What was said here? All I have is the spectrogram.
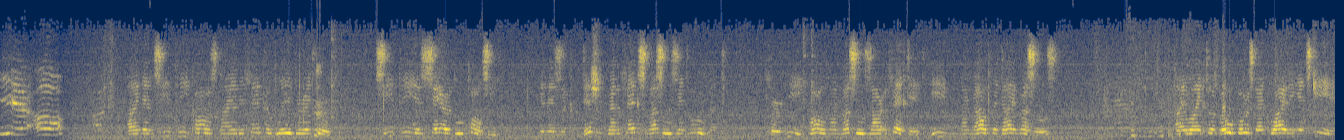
years old. I am CP caused by a defect of labor and birth. CP is cerebral palsy. It is a condition that affects muscles and movement. For me, all my muscles are affected, even my mouth and eye muscles. I like to go first and gliding and skiing.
